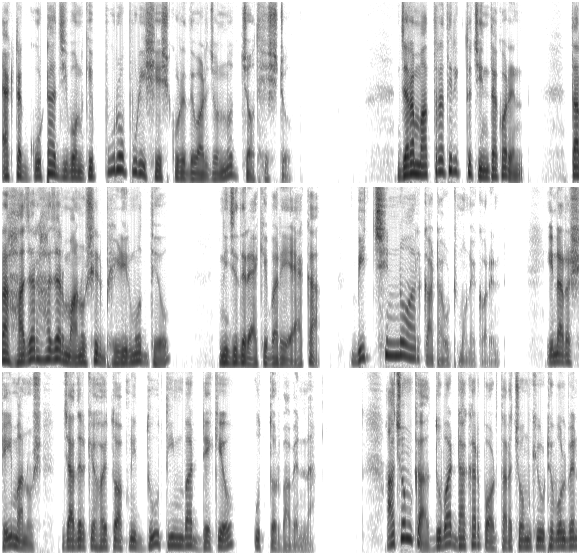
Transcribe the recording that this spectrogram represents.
একটা গোটা জীবনকে পুরোপুরি শেষ করে দেওয়ার জন্য যথেষ্ট। যারা মাত্রাতিরিক্ত চিন্তা করেন, তারা হাজার হাজার মানুষের ভিড়ের মধ্যেও নিজেদের একেবারে একা, বিচ্ছিন্ন আর কাটআউট মনে করেন। এনারা সেই মানুষ যাদেরকে হয়তো আপনি দু, তিনবার ডেকেও উত্তর পাবেন না। আচমকা দুবার ডাকার পর তারা চমকে উঠে বলবেন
